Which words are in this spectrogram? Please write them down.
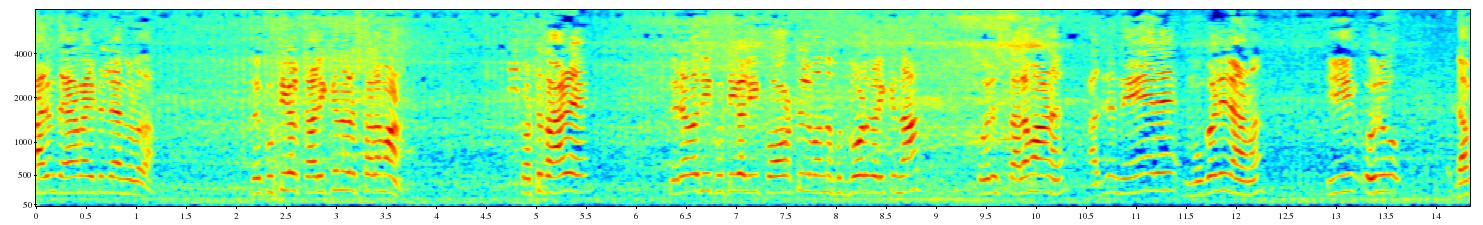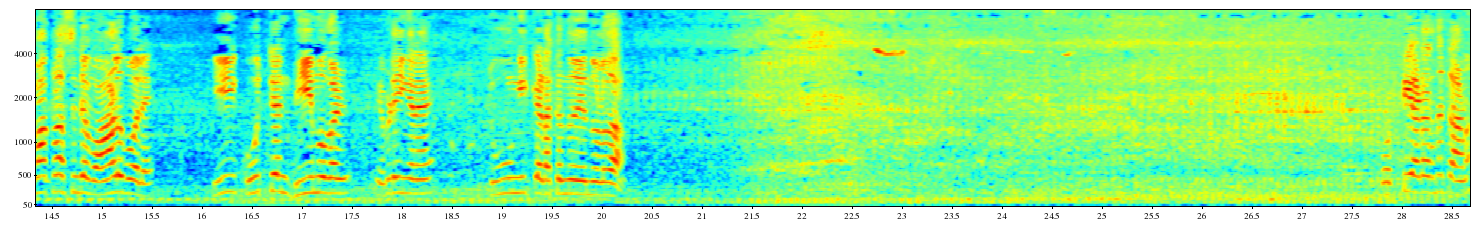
ആരും തയ്യാറായിട്ടില്ല എന്നുള്ളതാണ്. ഇത് കുട്ടികൾ കളിക്കുന്ന ഒരു സ്ഥലമാണ്. തൊട്ട് താഴെ നിരവധി കുട്ടികൾ ഈ കോർട്ടിൽ വന്ന് ഫുട്ബോൾ കളിക്കുന്ന ഒരു സ്ഥലമാണ്. അതിന് നേരെ മുകളിലാണ് ഈ ഒരു ഡമാക്ലാസിന്റെ വാൾ പോലെ ഈ കൂറ്റൻ ഭീമുകൾ ഇവിടെ ഇങ്ങനെ തൂങ്ങിക്കിടക്കുന്നത് എന്നുള്ളതാണ്. പൊട്ടി അടർന്നിട്ടാണ്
